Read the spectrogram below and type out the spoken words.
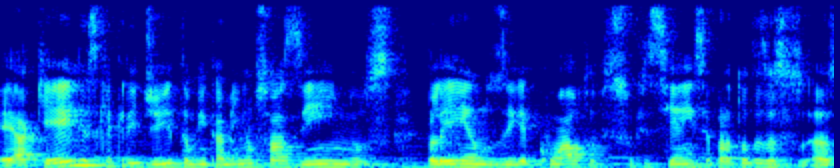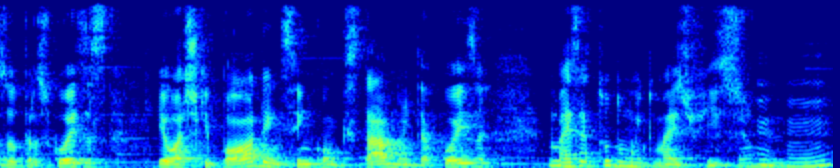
É aqueles que acreditam que caminham sozinhos, plenos e com autossuficiência para todas as, as, outras coisas, eu acho que podem sim conquistar muita coisa, mas é tudo muito mais difícil. Uhum.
